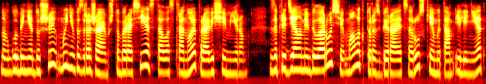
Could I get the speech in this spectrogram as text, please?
но в глубине души мы не возражаем чтобы россия стала страной правящей миром за пределами беларуси мало кто разбирается русские мы там или нет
